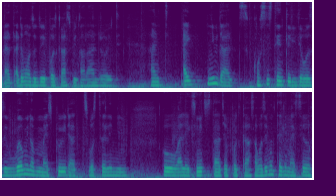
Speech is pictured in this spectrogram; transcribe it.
That I don't want to do a podcast with an Android. And I knew that consistently there was a whelming up in my spirit that was telling me, Oh, Alex, you need to start your podcast. I was even telling myself,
